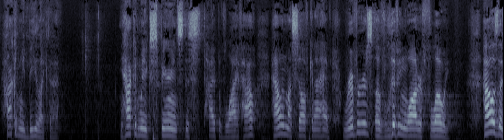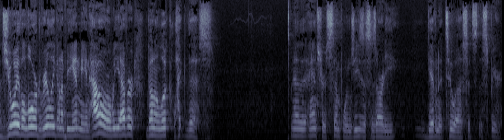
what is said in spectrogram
how can we be like that? How can we experience this type of life? How, how in myself can I have rivers of living water flowing? How is the joy of the Lord really going to be in me? And how are we ever going to look like this? Now, the answer is simple, and Jesus has already given it to us it's the Spirit.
